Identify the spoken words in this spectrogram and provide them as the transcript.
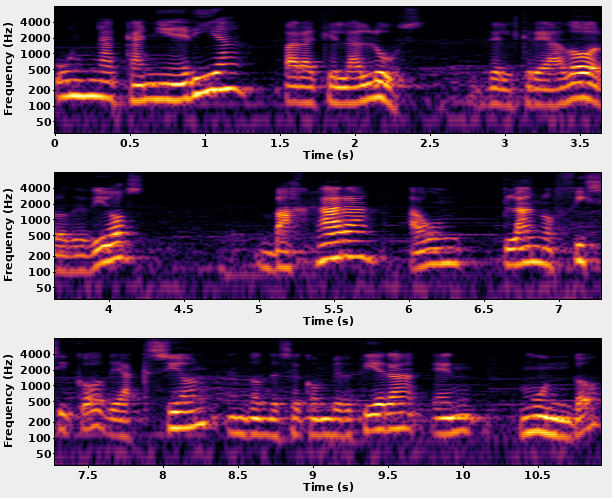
una cañería para que la luz del Creador o de Dios bajara a un plano físico de acción en donde se convirtiera en mundo.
